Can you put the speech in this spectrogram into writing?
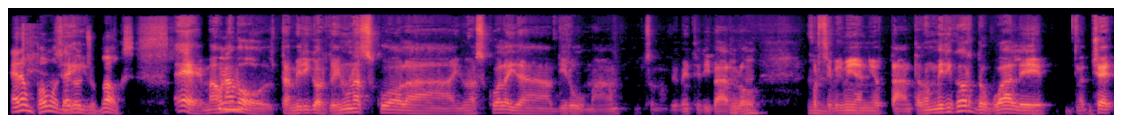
Era un po' modello Sei, jukebox. Eh, ma una mm. volta mi ricordo in una scuola, in una scuola di Roma, insomma, ovviamente ti parlo mm-hmm. forse mm. primi anni Ottanta, non mi ricordo quale, cioè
